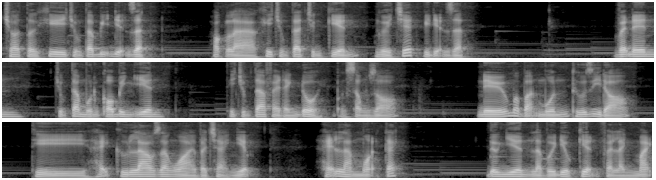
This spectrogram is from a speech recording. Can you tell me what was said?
cho tới khi chúng ta bị điện giật hoặc là khi chúng ta chứng kiến người chết vì điện giật. Vậy nên chúng ta muốn có bình yên thì chúng ta phải đánh đổi bằng sóng gió. Nếu mà bạn muốn thứ gì đó thì hãy cứ lao ra ngoài và trải nghiệm. Hãy làm mọi cách. Đương nhiên là với điều kiện phải lành mạnh,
